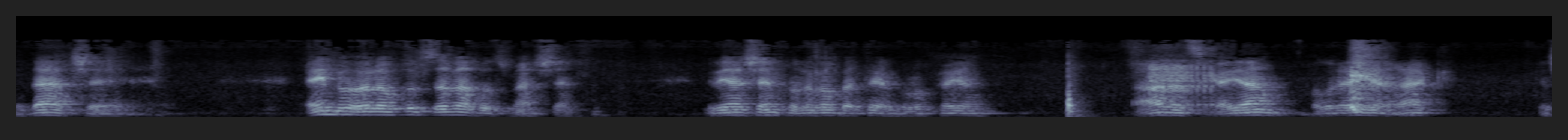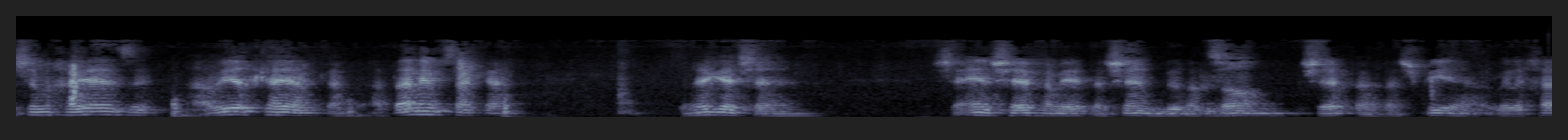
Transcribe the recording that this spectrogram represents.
לדעת שאין בעולם חוץ דבר חוץ מהשם. בלי השם כל דבר בטל, הוא לא קיים. הארץ קיים, כל רגע רק כשם מחיה את זה, האוויר קיים כאן, אתה נמצא כאן. ברגע ש... שאין שפע מאת השם ברצון, שפע, להשפיע, ולך,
